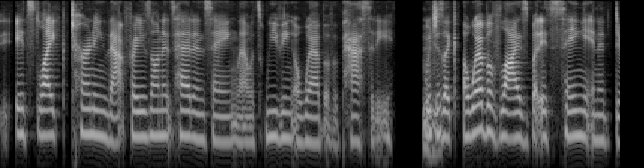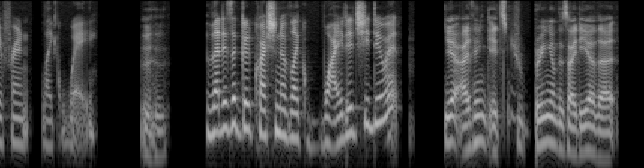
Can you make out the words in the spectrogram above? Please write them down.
it's like turning that phrase on its head and saying that it's weaving a web of opacity, which Mhm. is like a web of lies, but it's saying it in a different like way. hmm That is a good question of like, why did she do it? Yeah, I think it's bringing up this idea that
